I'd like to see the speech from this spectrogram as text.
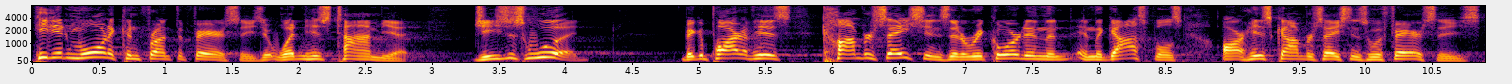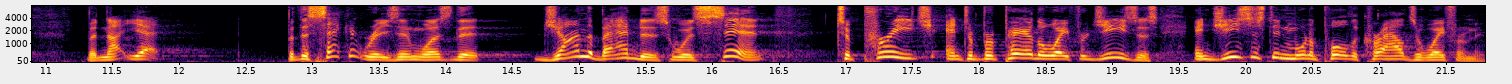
he didn't want to confront the Pharisees, it wasn't his time yet. Jesus would. Bigger part of his conversations that are recorded in the, in the Gospels are his conversations with Pharisees, but not yet. But the second reason was that John the Baptist was sent to preach and to prepare the way for Jesus. And Jesus didn't want to pull the crowds away from him,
